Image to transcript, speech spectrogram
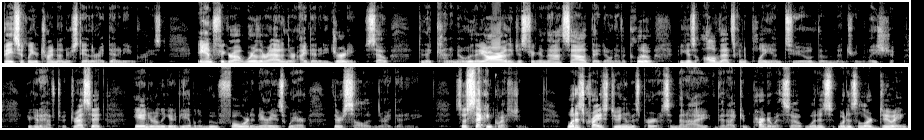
basically you're trying to understand their identity in Christ and figure out where they're at in their identity journey. So, do they kind of know who they are? They're just figuring this out? They don't have a clue because all of that's going to play into the mentoring relationship. You're going to have to address it, and you're only going to be able to move forward in areas where they're solid in their identity. So, second question. What is Christ doing in this person that I that I can partner with? So what is what is the Lord doing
